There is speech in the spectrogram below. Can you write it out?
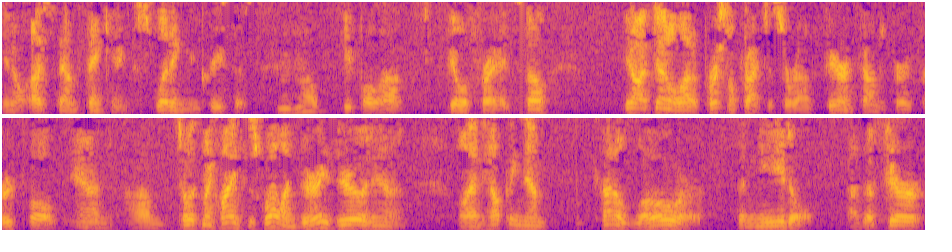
You know, us, them thinking, splitting increases. Mm-hmm. Uh, people uh, feel afraid. So you know, I've done a lot of personal practice around fear and found it very fruitful. And um, so with my clients as well, I'm very zeroed in on helping them kind of lower the needle, uh, the fear,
